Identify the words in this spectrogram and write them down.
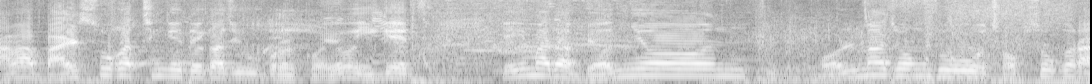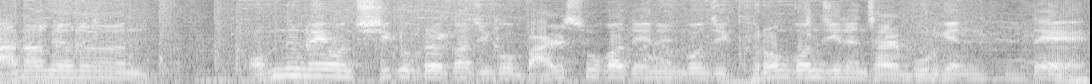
아마 말소 같은 게 돼가지고 그럴 거예요. 이게 게임마다 몇 년 얼마 정도 접속을 안 하면은 없는 회원 취급을 해가지고 말소가 되는 건지 그런 건지는 잘 모르겠는데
